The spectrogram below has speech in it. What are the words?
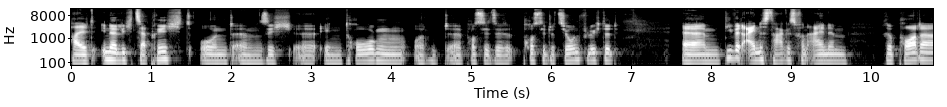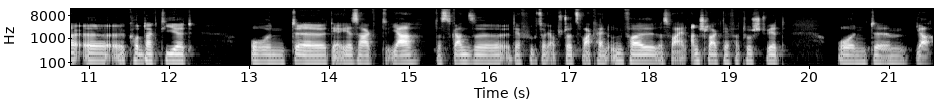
halt innerlich zerbricht und ähm, sich äh, in Drogen und Prostitu Prostitution flüchtet. Ähm, die wird eines Tages von einem Reporter äh, kontaktiert und äh, der ihr sagt, ja, das Ganze, der Flugzeugabsturz war kein Unfall, das war ein Anschlag, der vertuscht wird. Und ähm, ja,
